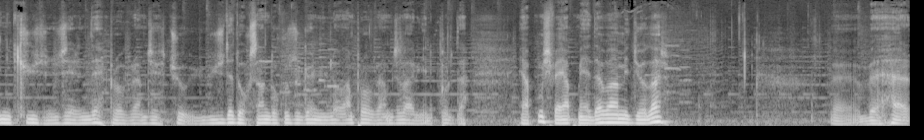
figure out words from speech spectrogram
1200'ün üzerinde programcı şu %99'u gönüllü olan programcılar gelip burada yapmış ve yapmaya devam ediyorlar ee, ve her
